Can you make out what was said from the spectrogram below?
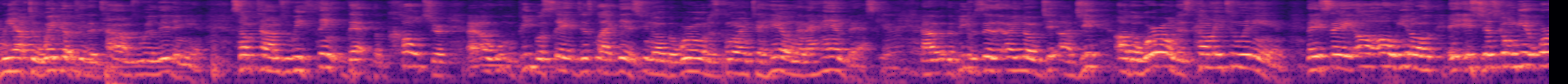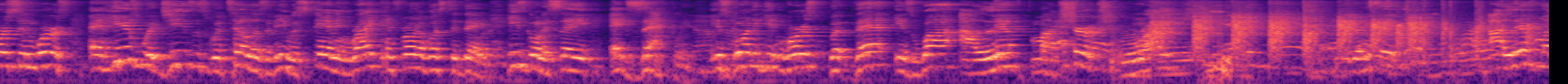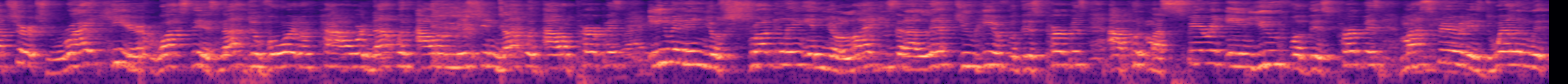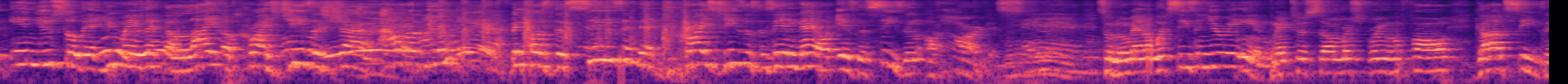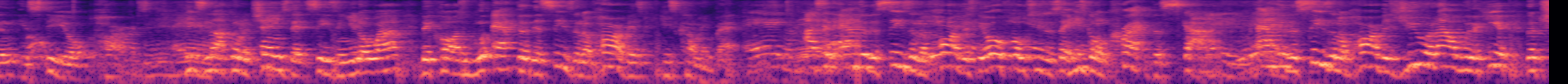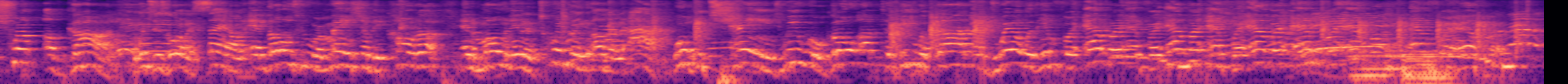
We have to wake up to the times we're living in. Sometimes we think that the culture, uh, uh people say it just like this, you know, the world is going to hell in a handbasket. Uh, the people say, uh, you know, uh, uh, the world is coming to an end. They say, oh, oh, you know, it's just going to get worse and worse. And here's what Jesus would tell us if he was standing right in front of us today. He's going to say, exactly. It's going to get worse, but that is why I left my church right here. I left my church right here. Watch this. Not devoid of power, not without a mission, not without a purpose. Even in your struggling in your life, he said, I left you here for this purpose. I put my spirit in you for this purpose. My spirit is dwelling within you so that you may let the light of Christ Jesus shine out of you. Because the season that Christ Jesus is in now is the season of harvest. Amen. So no matter what season you're in, winter, summer, spring, or fall, God's season is still harvest. He's not going to change that season. You know why? Because after the season of harvest, he's coming back. I said after the season of harvest, the old folks used to say he's going to crack the sky. After the season of harvest, you and I will hear the trump of God, which is going to sound, and those who remain shall be caught up in a moment, in a twinkling of an eye. We'll be changed. We will go up to be with God and dwell with him forever and forever and forever and forever and forever.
